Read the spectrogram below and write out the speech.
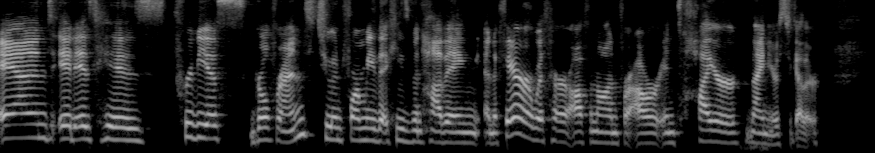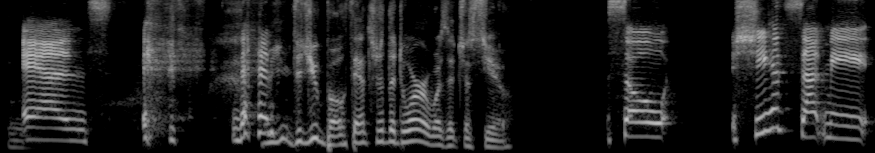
And it is his previous girlfriend to inform me that he's been having an affair with her off and on for our entire nine years together. Mm. And then you, did you both answer the door or was it just you? So she had sent me,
